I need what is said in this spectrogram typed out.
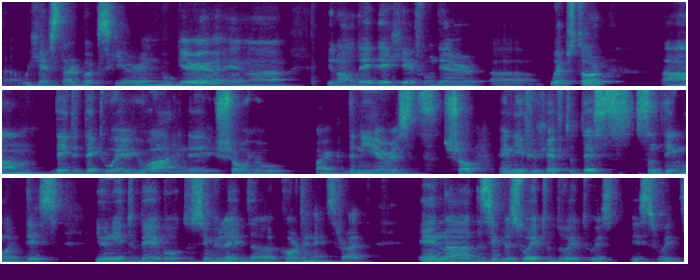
uh, we have Starbucks here in Bulgaria and, uh, you know, they, they have on their uh, web store, um, they detect where you are and they show you like the nearest shop. And if you have to test something like this, you need to be able to simulate the coordinates, right? And uh, the simplest way to do it with, is with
